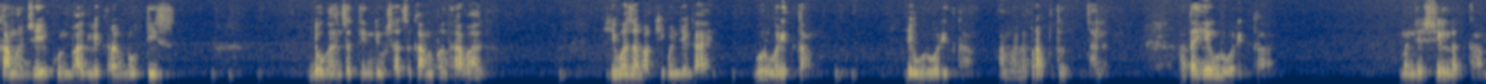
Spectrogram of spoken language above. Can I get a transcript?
कामाचे एकूण भाग लेकरांनो तीस. दोघांचं तीन दिवसाचं काम पंधरा भाग. ही वजा बाकी म्हणजे काय? उर्वरित काम. हे उर्वरित काम आम्हाला प्राप्त झालं. आता हे उर्वरित काम म्हणजे शिल्लक काम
